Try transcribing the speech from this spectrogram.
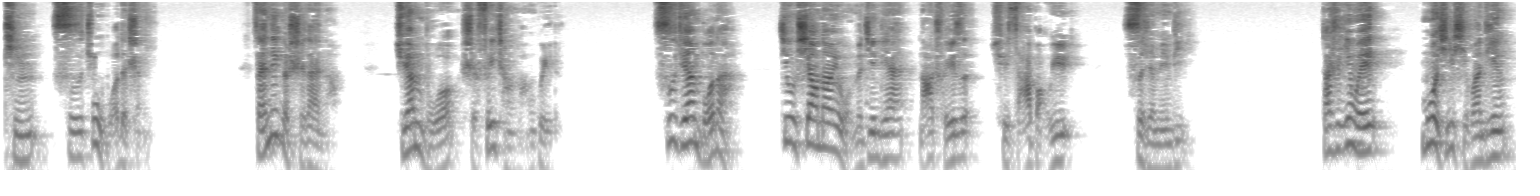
听丝布帛的声音，在那个时代呢。绢帛是非常昂贵的，撕绢帛呢，就相当于我们今天拿锤子去砸宝玉，撕人民币。但是因为莫喜喜欢听，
